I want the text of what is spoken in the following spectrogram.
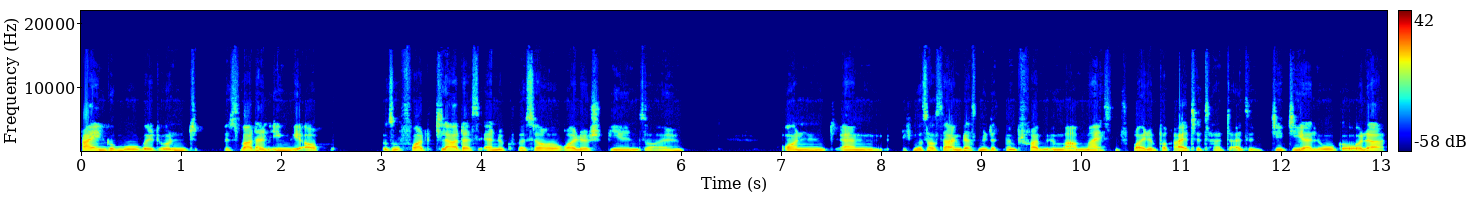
reingemogelt und es war dann irgendwie auch sofort klar, dass er eine größere Rolle spielen soll. Und ähm, ich muss auch sagen, dass mir das beim Schreiben immer am meisten Freude bereitet hat. Also die Dialoge oder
